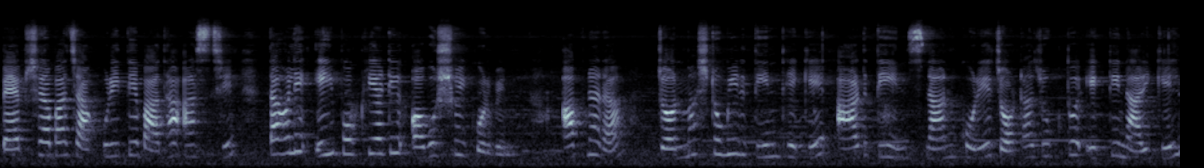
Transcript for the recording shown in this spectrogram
ব্যবসা বা চাকুরিতে বাধা আসছে, তাহলে এই প্রক্রিয়াটি অবশ্যই করবেন। আপনারা জন্মাষ্টমীর দিন থেকে আট দিন স্নান করে জটাযুক্ত একটি নারিকেল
